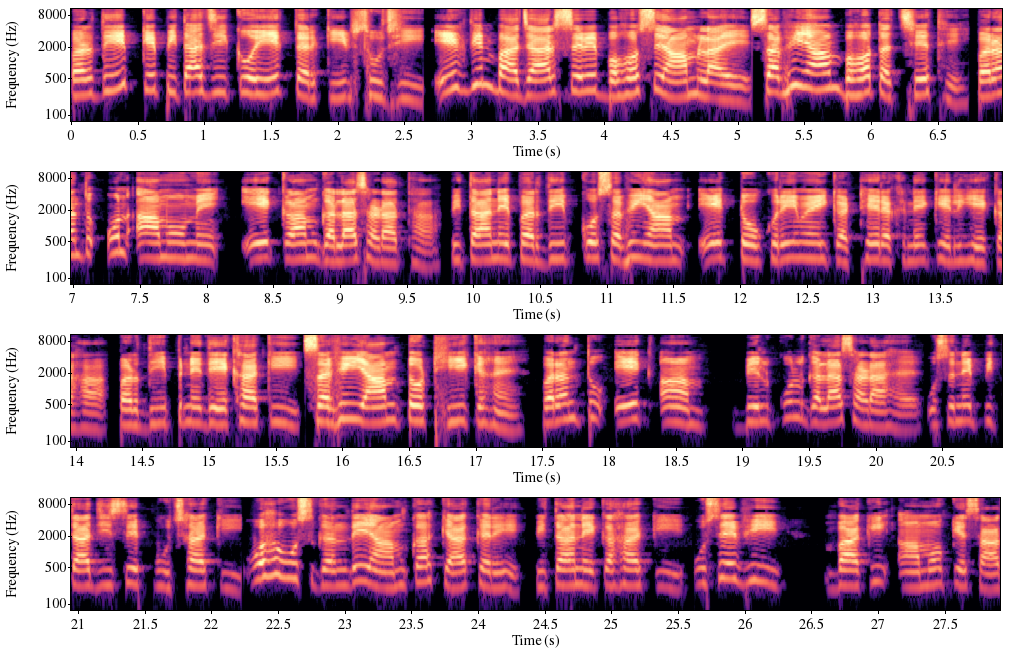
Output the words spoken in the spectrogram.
प्रदीप के पिताजी को एक तरकीब सूझी। एक दिन बाज़ार से वे बहुत से आम लाए। सभी आम बहुत अच्छे थे, परंतु उन आमों में एक आम गला सड़ा था। पिता ने प्रदीप को सभी आम एक टोकरी में इकट्ठे रखने के लिए कहा। प्रदीप ने देखा कि सभी आम तो ठीक हैं, परंतु एक आम बिल्कुल गला सड़ा है। उसने पिताजी से पूछा कि, वह उस गंदे आम का क्या करे? पिता ने कहा कि, उसे भी बाकी आमों के साथ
